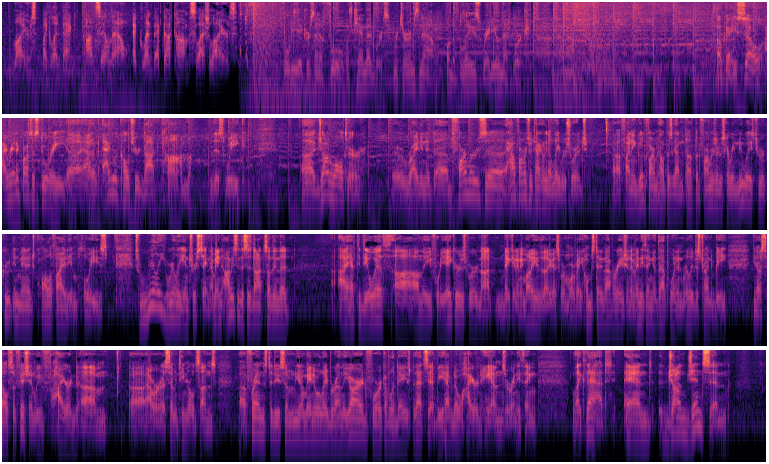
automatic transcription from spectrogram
Liars by Glenn Beck. On sale now at glennbeck.com slash liars. 40 Acres and a Fool with Cam Edwards returns now on the Blaze Radio Network. Okay, so I ran across a story uh, out of agriculture.com this week. Uh, John Walter uh, writing it uh, farmers uh, how farmers are tackling a labor shortage. Uh, finding good farm help has gotten tough, but farmers are discovering new ways to recruit and manage qualified employees. It's really, really interesting. I mean, obviously, this is not something that I have to deal with uh, on the 40 acres. We're not making any money. I guess we're more of a homesteading operation, if anything, at that point, and really just trying to be, you know, self sufficient. We've hired um, uh, our 17 year old son's uh, friends to do some, you know, manual labor around the yard for a couple of days, but that's it. We have no hired hands or anything like that. And John Jensen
